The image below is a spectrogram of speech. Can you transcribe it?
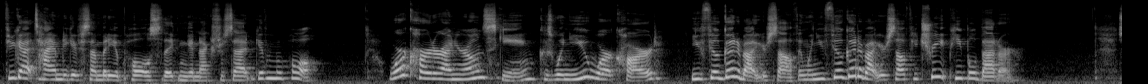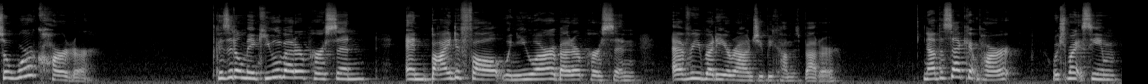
If you got time to give somebody a pole so they can get an extra set, give them a pole. Work harder on your own skiing because when you work hard, you feel good about yourself. And when you feel good about yourself, you treat people better. So work harder because it'll make you a better person. And by default, when you are a better person, everybody around you becomes better. Now, the second part, which might seem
